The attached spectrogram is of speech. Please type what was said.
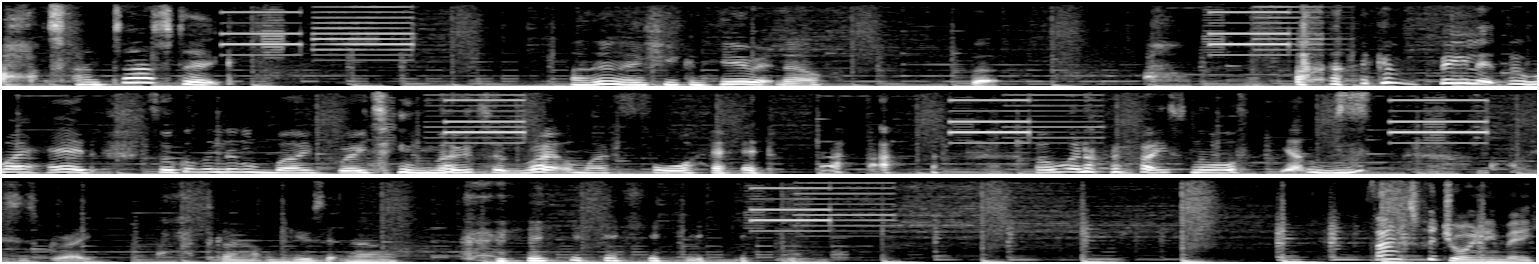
Oh, it's fantastic. I don't know if you can hear it now, but oh, I can feel it through my head. So I've got the little vibrating motor right on my forehead. when I face north, yep. Oh, this is great. I have to go out and use it now. Thanks for joining me.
